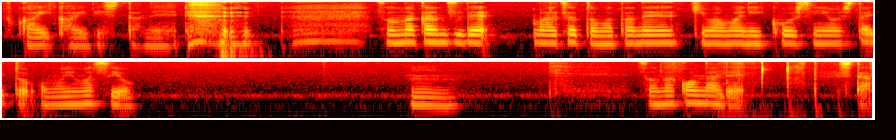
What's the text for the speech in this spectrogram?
深い回でしたね。そんな感じでまあちょっとまたね気ままに更新をしたいと思いますよ。うん。そんなこんなでした。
